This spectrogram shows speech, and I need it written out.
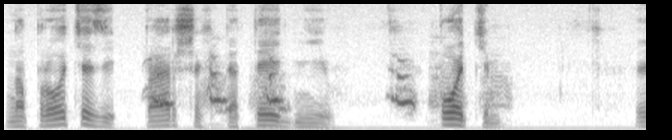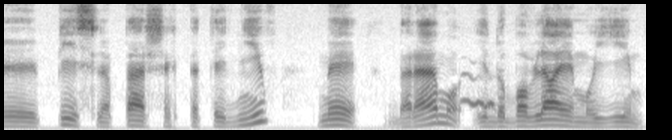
на протязі перших п'яти днів. Потім, після перших п'яти днів, ми беремо і додаємо їм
